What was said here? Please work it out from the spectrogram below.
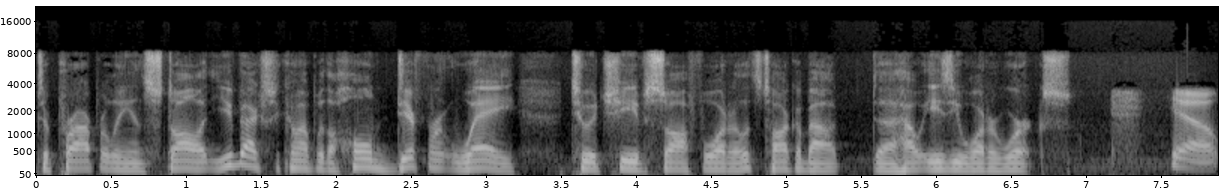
to properly install it. You've actually come up with a whole different way to achieve soft water. Let's talk about uh, how Easy Water works. Yeah.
